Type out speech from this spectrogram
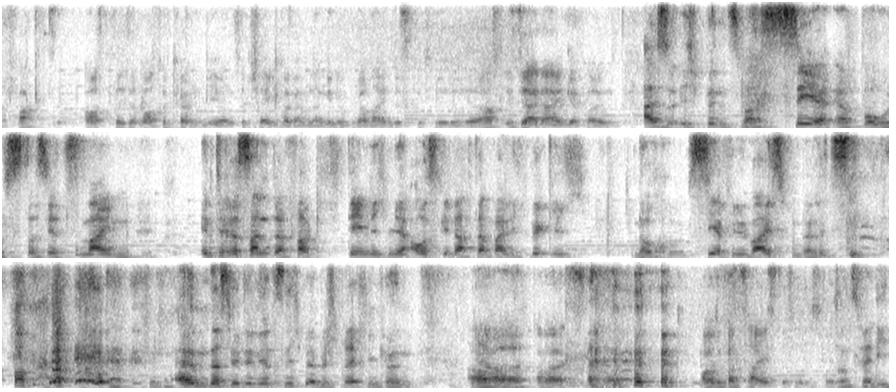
Fakt aus dieser Woche können wir uns entschenken, weil wir haben lange genug über meinen diskutiert, oder? Ist dir einer eingefallen? Also ich bin zwar sehr erbost, dass jetzt mein interessanter Fakt, den ich mir ausgedacht habe, weil ich wirklich noch sehr viel weiß von der letzten Woche, ähm, dass wir den jetzt nicht mehr besprechen können. Aber ja, aber, aber, aber du verzeihst es uns, oder? Sonst. Äh,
